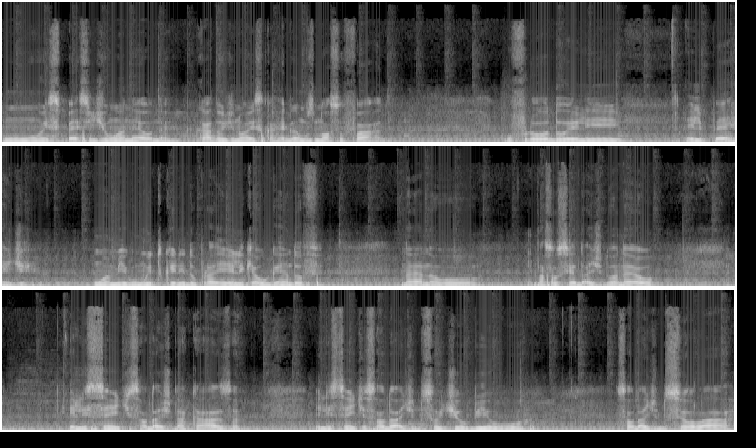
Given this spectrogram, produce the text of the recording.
uma espécie de um anel, né? Cada um de nós carregamos nosso fardo. O Frodo, ele ele perde um amigo muito querido para ele, que é o Gandalf, né, no na Sociedade do Anel ele sente saudade da casa, ele sente saudade do seu tio Bilbo, saudade do seu lar,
